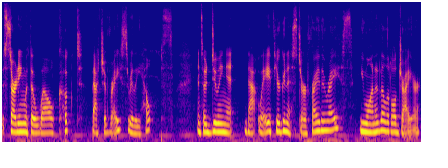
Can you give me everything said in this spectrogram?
starting with a well cooked batch of rice really helps. And so doing it that way, if you're going to stir fry the rice, you want it a little drier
